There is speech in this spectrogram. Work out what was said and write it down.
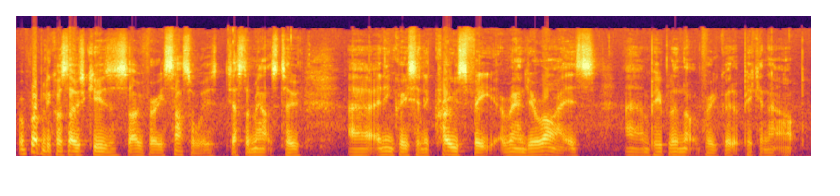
Well, probably because those cues are so very subtle. It just amounts to uh, an increase in the crow's feet around your eyes, and people are not very good at picking that up.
